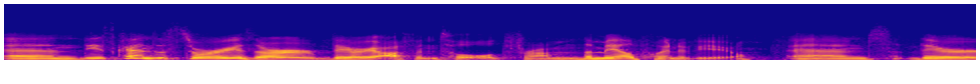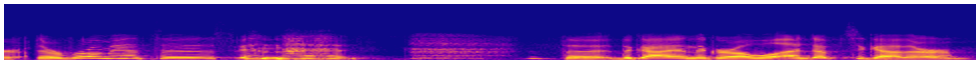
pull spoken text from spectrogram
And these kinds of stories are very often told from the male point of view. And they're, they're romances in that the, the guy and the girl will end up together.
